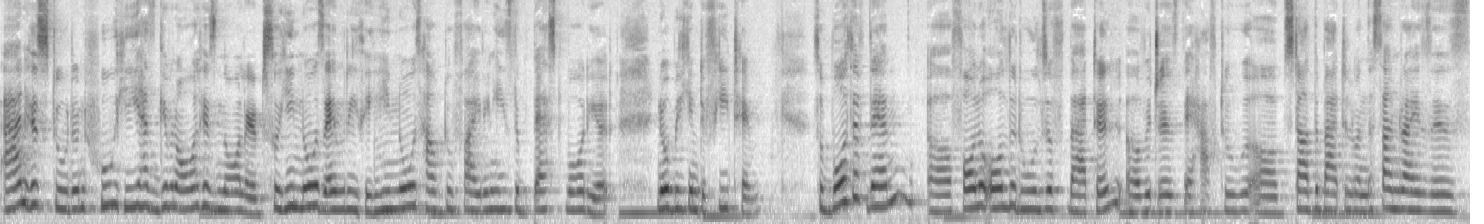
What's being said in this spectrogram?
and his student who he has given all his knowledge. So he knows everything. He knows how to fight and he's the best warrior. Nobody can defeat him. So both of them uh, follow all the rules of battle, uh, which is they have to uh, start the battle when the sun rises,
